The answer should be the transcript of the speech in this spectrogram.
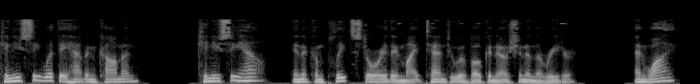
Can you see what they have in common? Can you see how, in a complete story, they might tend to evoke a notion in the reader? And why?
